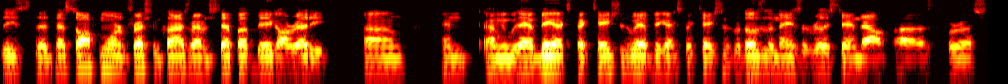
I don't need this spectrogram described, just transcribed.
these that, that, sophomore and freshman class are having to step up big already. Um, and I mean, they have big expectations. We have big expectations, but those are the names that really stand out uh, for us.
